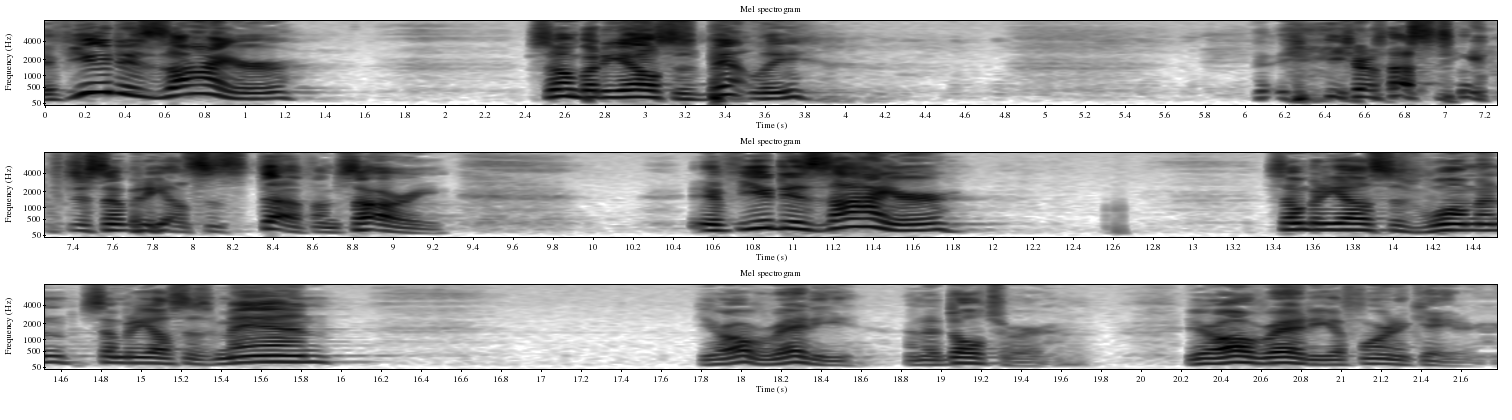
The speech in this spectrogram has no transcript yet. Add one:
If you desire somebody else's Bentley, you're lusting after somebody else's stuff. I'm sorry. If you desire somebody else's woman, somebody else's man, you're already an adulterer. You're already a fornicator.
